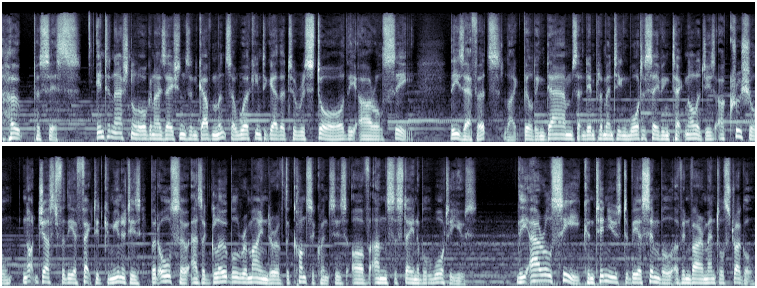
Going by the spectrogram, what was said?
hope persists. International organizations and governments are working together to restore the Aral Sea. These efforts, like building dams and implementing water-saving technologies, are crucial not just for the affected communities, but also as a global reminder of the consequences of unsustainable water use. The Aral Sea continues to be a symbol of environmental struggle,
